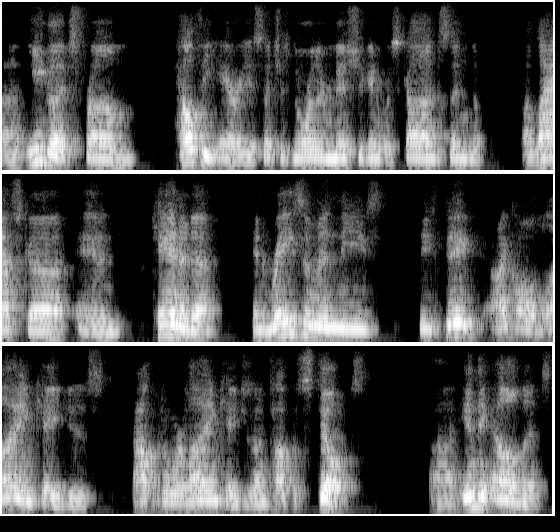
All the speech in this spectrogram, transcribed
uh, eaglets from healthy areas such as northern Michigan, Wisconsin, Alaska, and Canada, and raise them in these, these big, I call them lion cages, outdoor lion cages on top of stilts uh, in the elements.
